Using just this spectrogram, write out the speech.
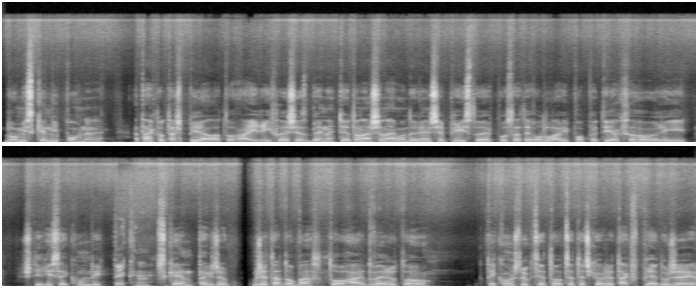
dvomi skenmi pohne. A takto tá špirála to aj rýchlejšie zbehne. Tieto naše najmodernejšie prístroje v podstate od hlavy po pety, ak sa hovorí, 4 sekundy. Pekne. Sken, takže už je tá doba toho hardwareu, toho, tej konštrukcie toho CT už je tak vpredu, že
